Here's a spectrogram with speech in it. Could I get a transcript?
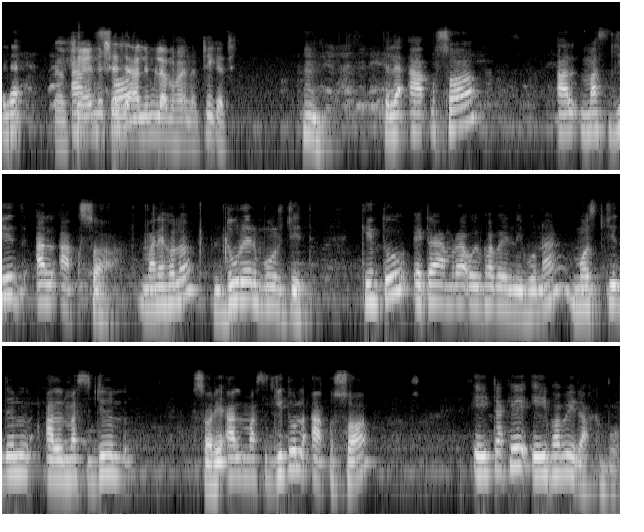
তাহলে ফেলের আকসা- শেষে আলিম লাম হয় না ঠিক আছে। হুম। তাহলে আকসা আল মসজিদ আল আকসা মানে হলো দূরের মসজিদ। কিন্তু এটা আমরা ওইভাবে নিব না। মসজিদুল আল মসজিদুল সরি আল মসজিদুল আকসা এইটাকে এইভাবেই রাখব।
